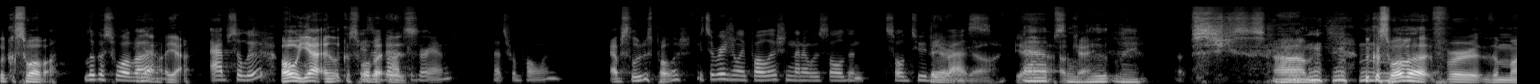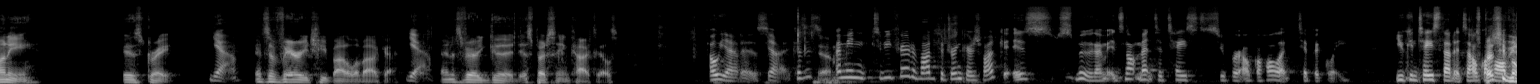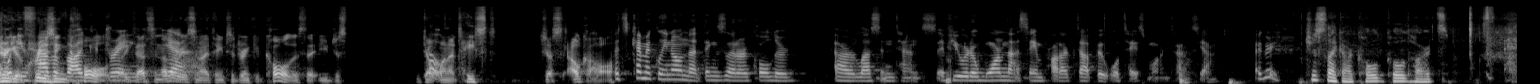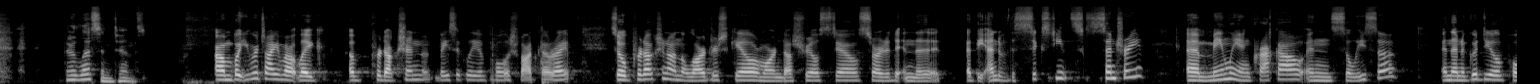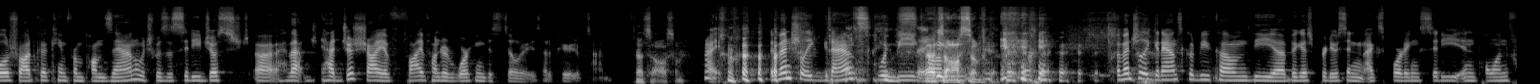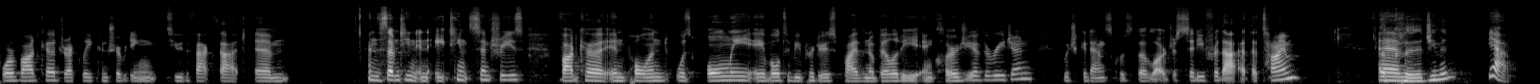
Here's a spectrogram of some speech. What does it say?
Luksusowa. Luksusowa, Yeah. Yeah. Absolut Oh, yeah. And is a vodka is, brand that's from Poland. Absolut is Polish. It's originally Polish and then it was sold and sold to the There US. we go. Yeah. Okay. Absolutely. Jesus. Um, Luksusowa for the money is great. Yeah. It's a very cheap bottle of vodka, Yeah. and it's very good, especially in cocktails. Oh yeah, it is. Yeah, because it's. Yeah. I mean, to be fair to vodka drinkers, vodka is smooth. I mean, it's not meant to taste super alcoholic. Typically, you can taste that it's alcohol, Especially if you but drink when it you have a freezing vodka cold. drink, Like that's another yeah, reason I think to drink it cold is that you just you don't Oh. want to taste just alcohol. it's chemically known that things that are colder are less intense. If you were to warm that same product up, it will taste more intense. Yeah, I agree. Just like our cold, cold hearts. They're less intense. Um, but you were talking about like a production basically of Polish vodka, right? So production on the larger scale or more industrial scale started in the at the end of the 16th century, um, mainly in Krakow and Silesia. And then a good deal of Polish vodka came from Ponzan, which was a city just uh, that had just shy of 500 working distilleries at a period of time. That's awesome. Right. Eventually, Gdansk would be That's awesome. Eventually, Gdansk would become the uh, biggest producing and exporting city in Poland for vodka, directly contributing to the fact that um, in the 17th and 18th centuries, vodka in Poland was only able to be produced by the nobility and clergy of the region, which Gdansk was the largest city for that at the time. A Um, clergyman? yeah,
